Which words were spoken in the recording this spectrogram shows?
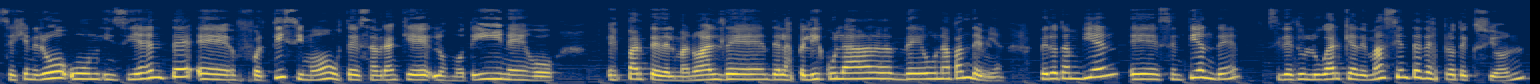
se generó un incidente eh, fuertísimo. Ustedes sabrán que los motines o es parte del manual de, de las películas de una pandemia. Pero también eh, se entiende si desde un lugar que además siente desprotección,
